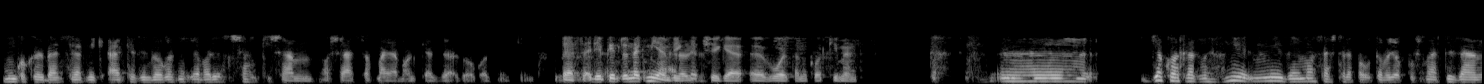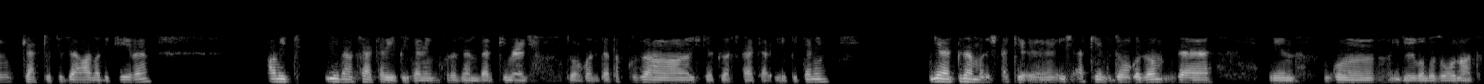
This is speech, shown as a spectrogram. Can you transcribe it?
munkakörben szeretnék elkezdeni dolgozni, javarészt senki sem a saját szakmájában kezd el dolgozni kint. Persze, egyébként önnek milyen végzettsége volt, amikor kiment? Gyakorlatilag nézd, én masszásterapeuta vagyok most már 12-13. éve, amit nyilván fel kell építeni, amikor az ember kimegy dolgozni. Tehát akkor az ügyfélkört fel kell építeni. Jelen pillanatban is, eké, is ekként dolgozom, de én időgondozónak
